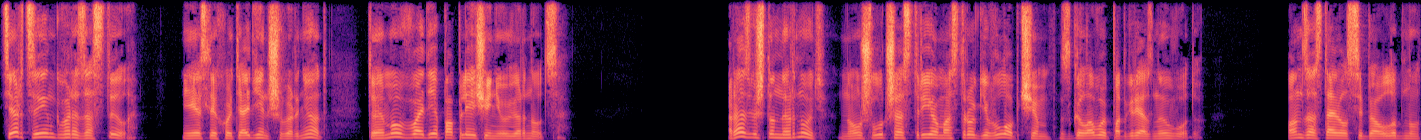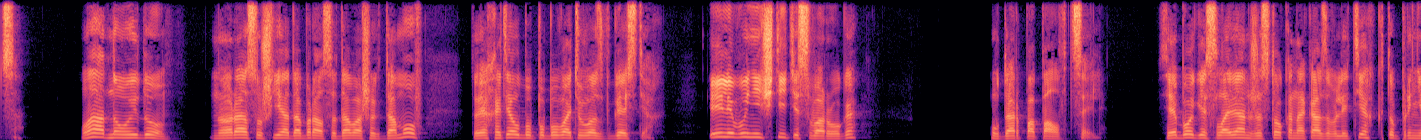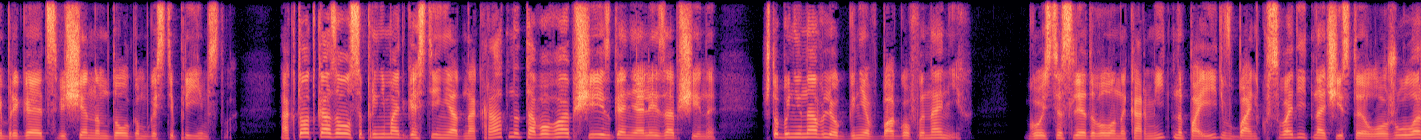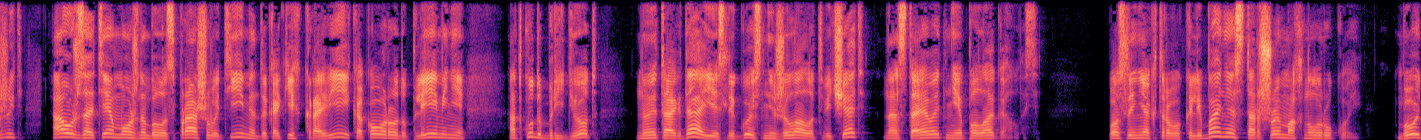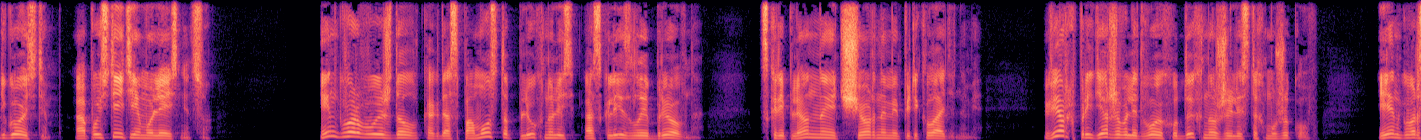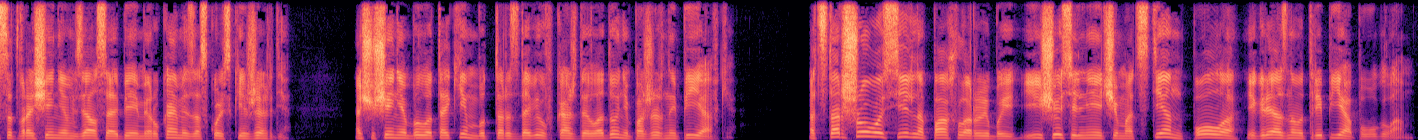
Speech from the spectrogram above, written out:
Сердце Ингвара застыло. Если хоть один швырнет, то ему в воде по плечи не увернуться. Разве что нырнуть, но уж лучше острием остроги в лоб, чем с головой под грязную воду. Он заставил себя улыбнуться. «Ладно, уйду, но раз уж я добрался до ваших домов, то я хотел бы побывать у вас в гостях. Или вы не чтите сварога?» Удар попал в цель. Все боги славян жестоко наказывали тех, кто пренебрегает священным долгом гостеприимства. А кто отказывался принимать гостей неоднократно, того вообще изгоняли из общины – чтобы не навлек гнев богов и на них. Гостя следовало накормить, напоить, в баньку сводить, на чистое ложе уложить, а уж затем можно было спрашивать имя, до каких кровей, какого рода племени, откуда бредет, но и тогда, если гость не желал отвечать, настаивать не полагалось. После некоторого колебания старшой махнул рукой. «Будь гостем, опустите ему лестницу». Ингвар выждал, когда с помоста плюхнулись осклизлые бревна, скрепленные черными перекладинами. Верх придерживали двое худых, но жилистых мужиков. Ингвар с отвращением взялся обеими руками за скользкие жерди. Ощущение было таким, будто раздавил в каждой ладони по жирной пиявке. От старшего сильно пахло рыбой, и еще сильнее, чем от стен, пола и грязного тряпья по углам.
